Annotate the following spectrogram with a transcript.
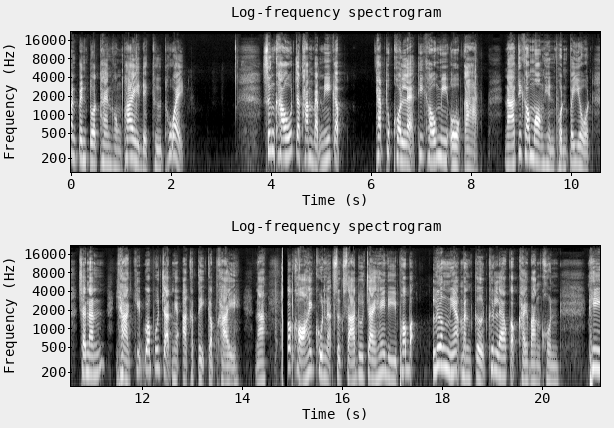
มันเป็นตัวแทนของไพ่เด็กถือถ้วย ซึ่งเขาจะทำแบบนี้กับแทบทุกคนแหละที่เขามีโอกาส นะที่เขามองเห็นผลประโยชน์ ฉะนั้นอย่าคิดว่าผู้จัดเนี่ยอคติกับใครนะก็ขอให้คุณนะศึกษาดูใจให้ดี เพราะเรื่องนี้มันเกิดขึ้นแล้วกับใครบางคน ที่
